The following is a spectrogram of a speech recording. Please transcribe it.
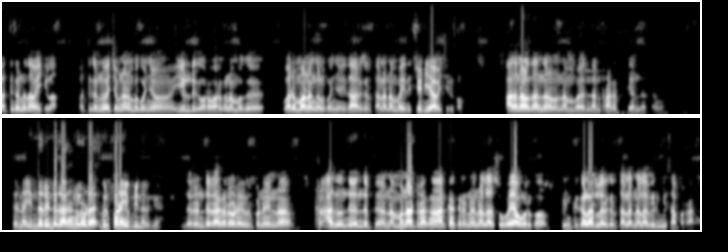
பத்து கன்று தான் வைக்கலாம். பத்து கன்று வச்சோம்னா நம்ம கொஞ்சம் ஈல்டு குறைவா இருக்கும் நமக்கு வருமானங்கள் கொஞ்சம் இதாக இருக்கிறதால நம்ம இது செடியாக வச்சுருக்கோம். அதனால தான் இந்த நம்ம இந்த ரகத்தை தேர்ந்தெடுத்தோங்க. சரிண்ணா இந்த ரெண்டு ரகங்களோட விற்பனை எப்படின்னு இருக்கு? இந்த ரெண்டு ரகரோட விற்பனைன்னா அது வந்து இந்த நம்ம நாட்டு ரகம் அர்க்காக்கரன்னு நல்லா சுவையாகவும் இருக்கும். பிங்க் கலர்ல இருக்கிறதால நல்லா விரும்பி சாப்பிட்றாங்க.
